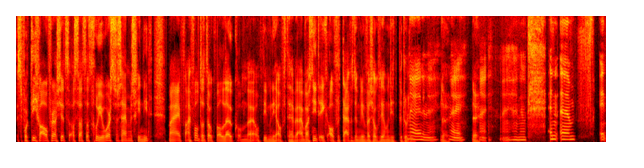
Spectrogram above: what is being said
sportief over, als, je het, als dat het goede woord zou zijn, misschien niet. Maar hij, hij vond het ook wel leuk om uh, op die manier over te hebben. Hij was niet ik overtuigd, dat was ook helemaal niet de bedoeling. Nee, nee, nee. nee. nee, nee. nee, nee en, um, en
